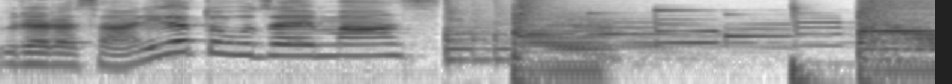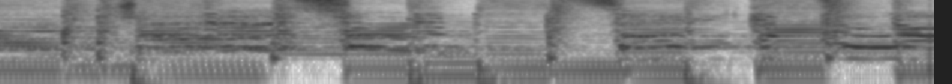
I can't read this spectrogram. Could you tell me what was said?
うららさんありがとうございます。Generation 生活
